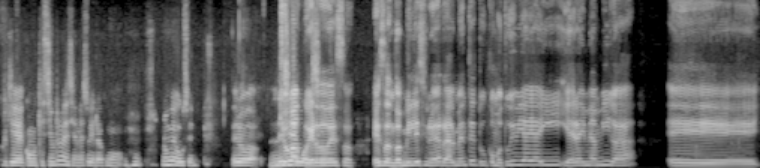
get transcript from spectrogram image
porque como que siempre me decían eso y era como, no me usen. Pero yo me acuerdo sí. de eso. Eso en 2019, realmente tú, como tú vivías ahí y eras mi amiga, eh,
